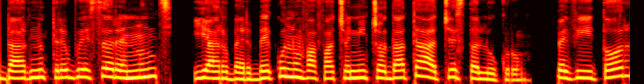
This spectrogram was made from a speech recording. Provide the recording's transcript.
dar nu trebuie să renunți, iar berbecul nu va face niciodată acest lucru. Pe viitor,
